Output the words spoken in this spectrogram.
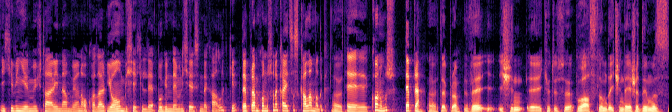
2023 tarihinden bu yana o kadar yoğun bir şekilde bu gündemin içerisinde kaldık ki deprem konusuna kayıtsız kalamadık. Evet. Ee, konumuz Deprem. Evet deprem. Ve işin e, kötüsü bu aslında içinde yaşadığımız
